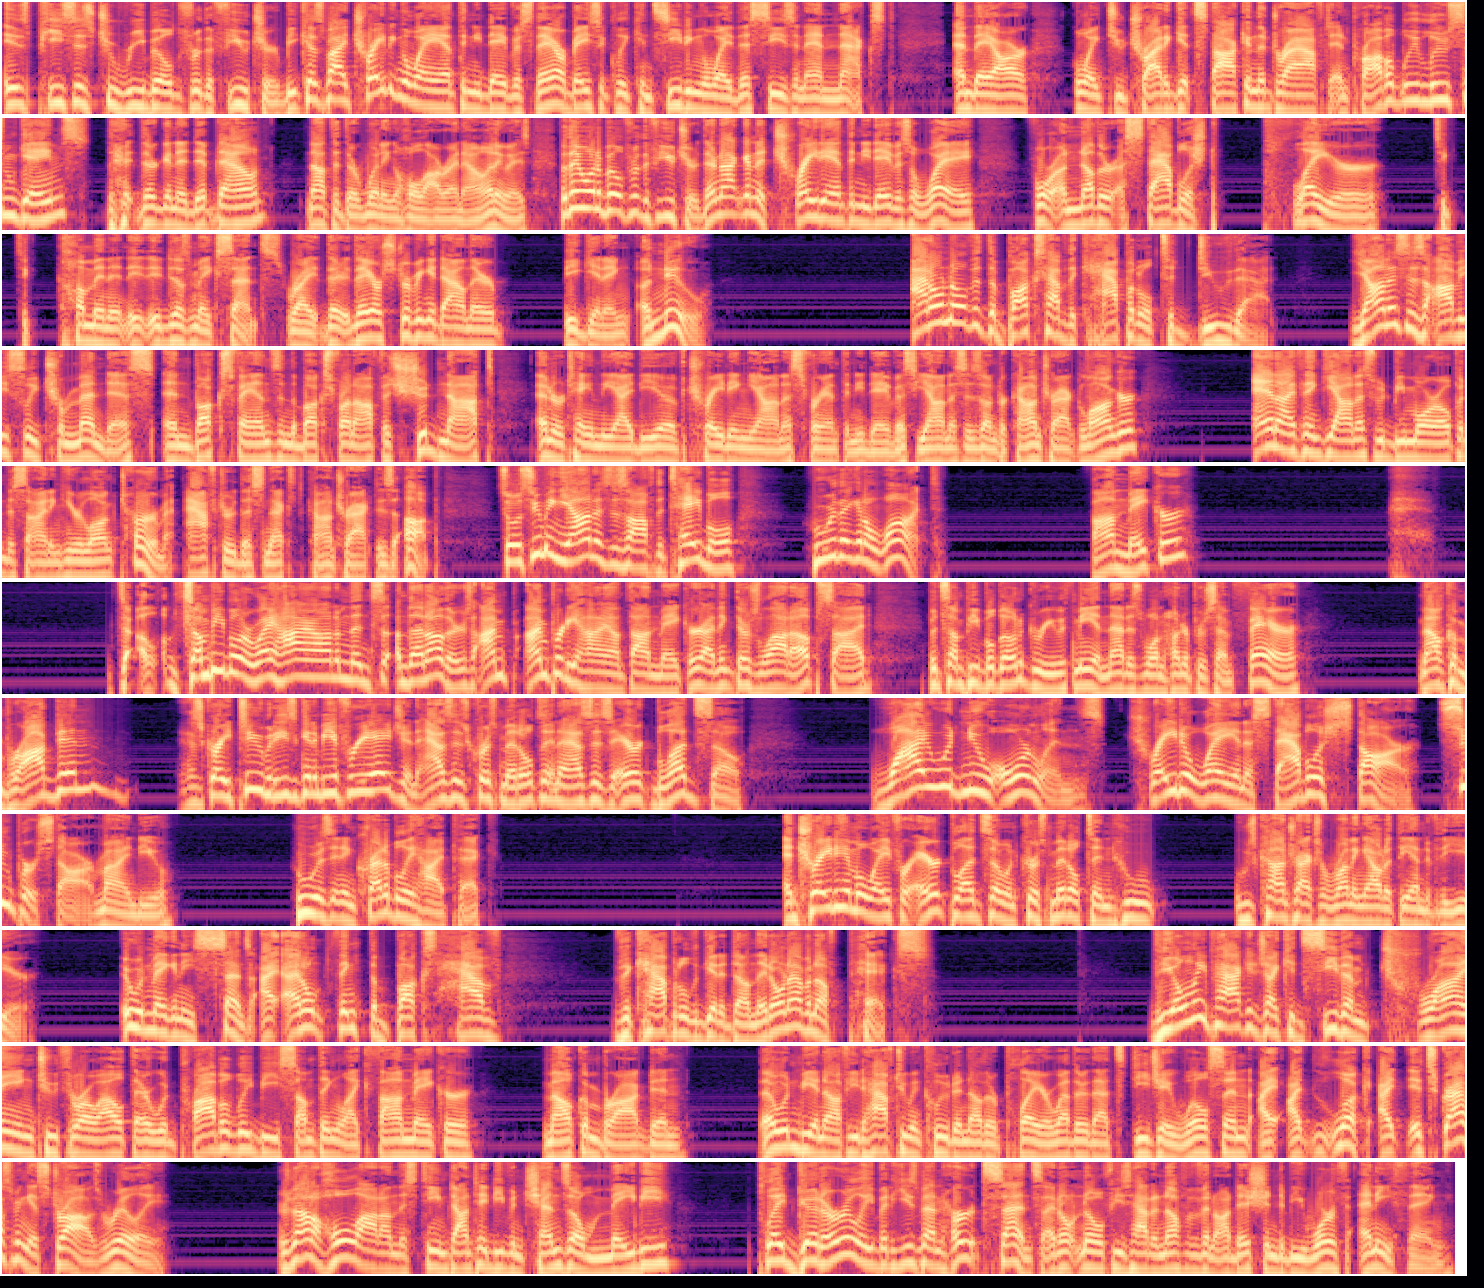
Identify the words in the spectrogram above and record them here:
is pieces to rebuild for the future. Because by trading away Anthony Davis, they are basically conceding away this season and next. And they are going to try to get stock in the draft and probably lose some games. They're going to dip down. Not that they're winning a whole lot right now, anyways, but they want to build for the future. They're not going to trade Anthony Davis away for another established player to, to come in. And it, it doesn't make sense, right? They're, they are stripping it down. They're beginning anew. I don't know that the Bucks have the capital to do that. Giannis is obviously tremendous, and Bucks fans in the Bucks front office should not entertain the idea of trading Giannis for Anthony Davis. Giannis is under contract longer, and I think Giannis would be more open to signing here long term after this next contract is up. So, assuming Giannis is off the table, who are they going to want? Thon Maker? Some people are way higher on him than than others. I'm I'm pretty high on Thon Maker. I think there's a lot of upside, but some people don't agree with me, and that is 100% fair. Malcolm Brogdon, is great too, but he's going to be a free agent, as is Khris Middleton, as is Eric Bledsoe. Why would New Orleans trade away an established star, superstar, mind you, who was an incredibly high pick, and trade him away for Eric Bledsoe and Khris Middleton, who whose contracts are running out at the end of the year? It wouldn't make any sense. I, I don't think the Bucks have the capital to get it done. They don't have enough picks. The only package I could see them trying to throw out there would probably be something like Thon Maker Malcolm Brogdon. That wouldn't be enough. You'd have to include another player, whether that's DJ Wilson. I, I look, I, it's grasping at straws, really. There's not a whole lot on this team. Donte DiVincenzo maybe played good early, but he's been hurt since. I don't know if he's had enough of an audition to be worth anything.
